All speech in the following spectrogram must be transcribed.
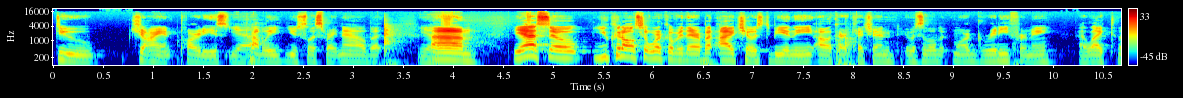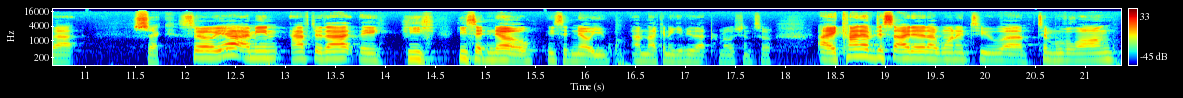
do giant parties. Yeah. Probably useless right now, but Yeah. um, yeah, so you could also work over there, but I chose to be in the a la carte kitchen. It was a little bit more gritty for me. I liked that. Sick. So yeah, I mean, after that, they he he said no. He said no, you. I'm not going to give you that promotion. So I kind of decided I wanted to uh, to move along.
